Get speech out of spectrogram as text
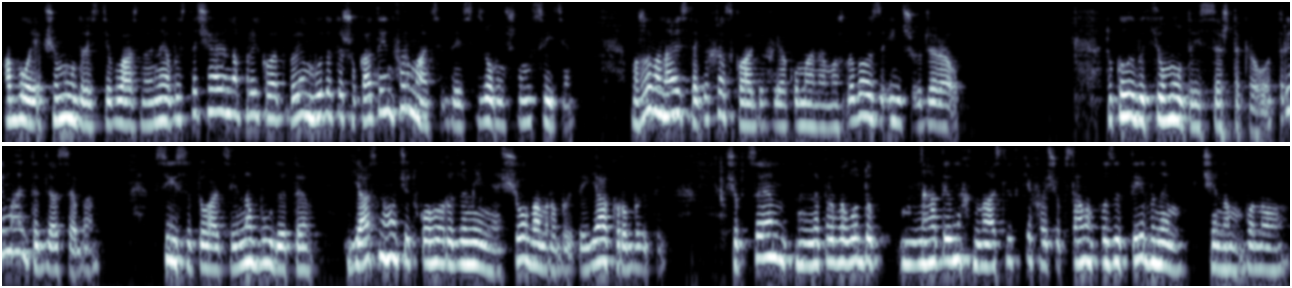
або якщо мудрості власної не вистачає, наприклад, ви будете шукати інформацію десь в зовнішньому світі. Можливо, навіть з таких розкладів, як у мене, можливо, з інших джерел. То коли ви цю мудрість все ж таки отримаєте для себе в цій ситуації, набудете ясного, чіткого розуміння, що вам робити, як робити, щоб це не привело до негативних наслідків, а щоб саме позитивним чином воно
